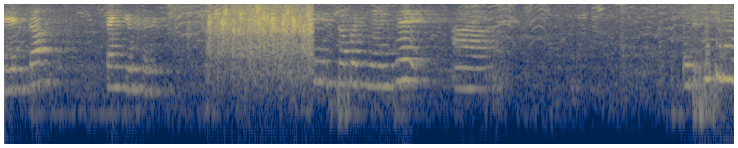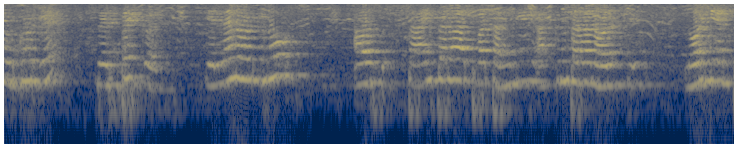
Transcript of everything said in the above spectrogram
ಹೇಳ್ತಾ ಥ್ಯಾಂಕ್ ಯು ಸರ್ ಇಷ್ಟಪಡ್ತೀನಿ ಅಂದರೆ ಎಸ್ಪೆಷಲಿ ಹುಡುಗರಿಗೆ ರೆಸ್ಪೆಕ್ಟ್ ಎಲ್ಲ ನೋಡಿದ್ರು ಅವ್ರ ತಾಯಿ ಥರ ಅಥವಾ ತಂಗಿ, ಅಕ್ಕನ ಥರ ನೋಡೋಕ್ಕೆ, ನೋಡಲಿ ಅಂತ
